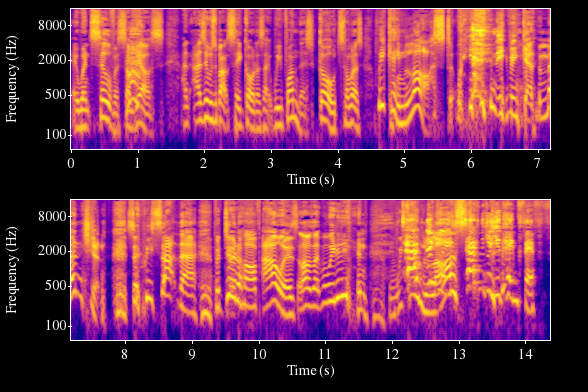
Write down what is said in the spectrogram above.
It went silver, somebody else, and as it was about to say gold, I was like, "We've won this! Gold, someone else." We came last. We didn't even get a mention, so we sat there for two and a half hours, and I was like, "Well, we didn't even. We came last." technically, you came fifth.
